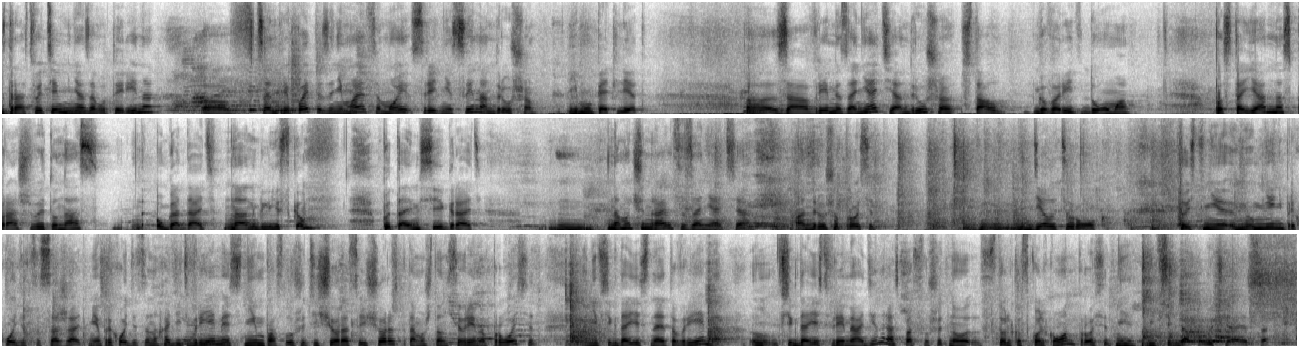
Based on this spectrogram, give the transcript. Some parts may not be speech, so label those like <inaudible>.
Здравствуйте, меня зовут Ирина. Э, в центре Пеппи занимается мой средний сын Андрюша, ему 5 лет. Э, за время занятий Андрюша стал говорить дома, постоянно спрашивает у нас угадать на английском, <laughs> пытаемся играть. Нам очень нравится занятие. Андрюша просит делать урок, то есть не, мне не приходится сажать, мне приходится находить время с ним послушать еще раз и еще раз, потому что он все время просит, и не всегда есть на это время. Ну, всегда есть время один раз послушать, но столько, сколько он просит, не, не всегда получается.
